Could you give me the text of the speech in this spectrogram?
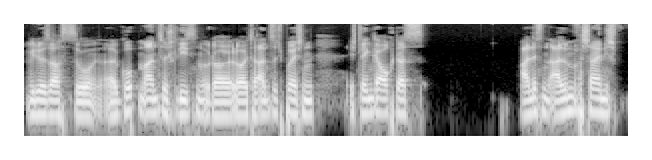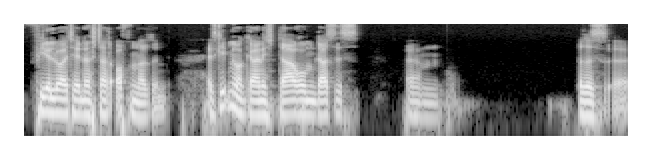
wie du sagst, so äh, Gruppen anzuschließen oder Leute anzusprechen. Ich denke auch, dass alles in allem wahrscheinlich viele Leute in der Stadt offener sind. Es geht mir auch gar nicht darum, dass es, ähm, dass es, äh,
